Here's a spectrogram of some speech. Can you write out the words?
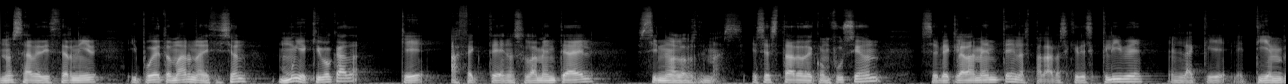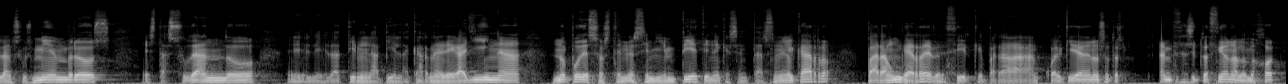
no sabe discernir y puede tomar una decisión muy equivocada que afecte no solamente a él, sino a los demás. Ese estado de confusión se ve claramente en las palabras que describe, en la que le tiemblan sus miembros, está sudando, eh, le, tiene la piel la carne de gallina, no puede sostenerse ni en pie, tiene que sentarse en el carro. Para un guerrero, es decir, que para cualquiera de nosotros ante esa situación a lo mejor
